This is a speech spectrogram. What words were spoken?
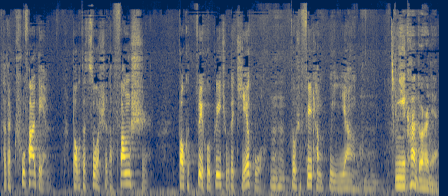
他的出发点，包括他做事的方式，包括最后追求的结果，嗯都是非常不一样的。你看多少年？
